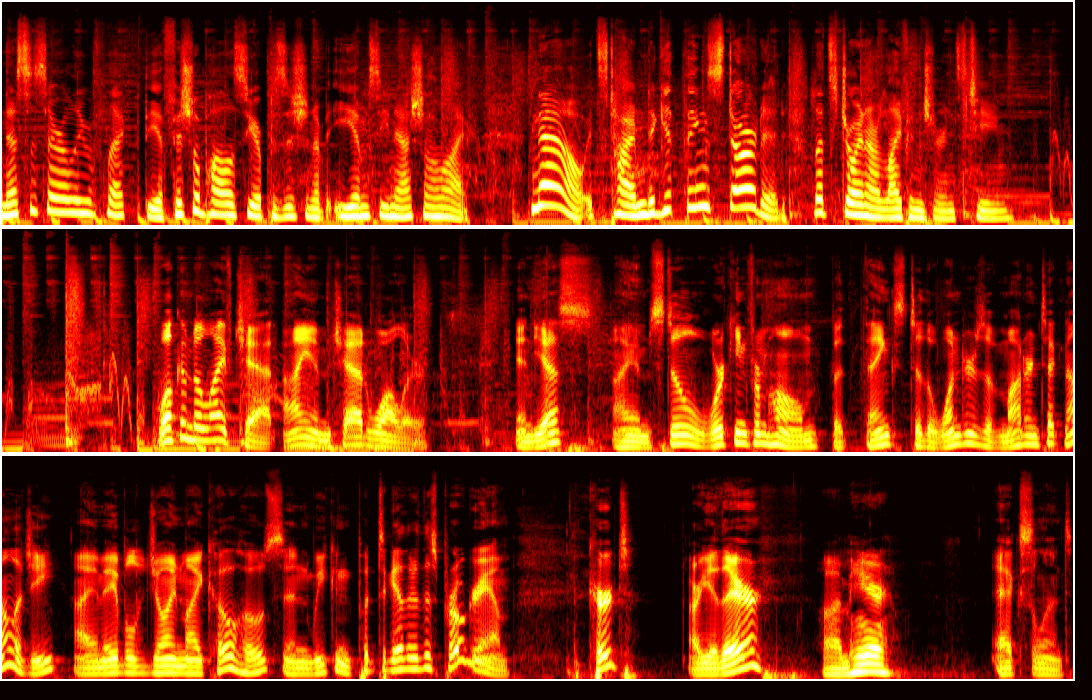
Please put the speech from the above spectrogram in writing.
necessarily reflect the official policy or position of EMC National Life. Now, it's time to get things started. Let's join our life insurance team. Welcome to Life Chat. I am Chad Waller. And yes, I am still working from home, but thanks to the wonders of modern technology, I am able to join my co hosts and we can put together this program. Kurt, are you there? I'm here. Excellent.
